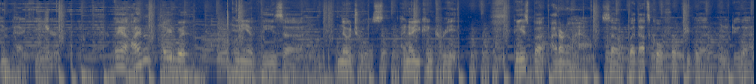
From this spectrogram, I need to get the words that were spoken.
Impact feature. Oh yeah, I haven't played with any of these uh, node tools. I know you can create these, but I don't know how. So, but that's cool for people that want to do that.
